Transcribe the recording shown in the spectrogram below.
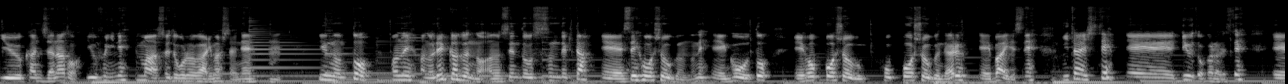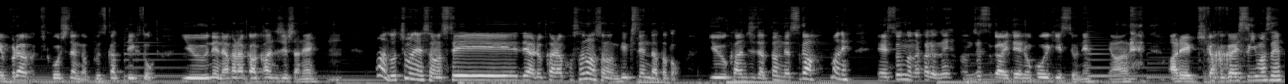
いう感じだなというふうにね、まあそういうところがありましたよね。うん。いうのと、まあね、あの劣化軍のあの戦闘を進んできた、えー、西方将軍のね、えー、ゴーと、えー、北方将軍、北方将軍である、えー、バイですね、に対して、えー、竜都からですね、えー、ブラーク機構師団がぶつかっていくというね、なかなか感じでしたね。うんまあ、どっちもね、その正であるからこそのその激戦だったという感じだったんですが、まあね、えー、そんな中でね、あの絶外帝の攻撃ですよね。いや、あれ、あれ、規格外すぎません？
